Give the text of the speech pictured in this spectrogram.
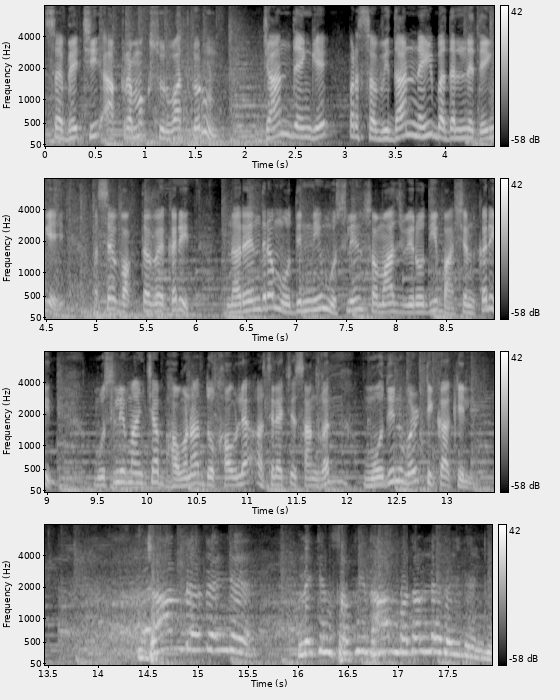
सभेची आक्रमक सुरुवात करून जान देंगे पर संविधान नाही बदलने देंगे असे वक्तव्य करीत नरेंद्र मोदींनी मुस्लिम समाजविरोधी भाषण करीत मुस्लिमांच्या भावना दुखावल्या असल्याचे सांगत मोदींवर टीका केली. जान दे देंगे लेकिन संविधान बदलने नहीं देंगे।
